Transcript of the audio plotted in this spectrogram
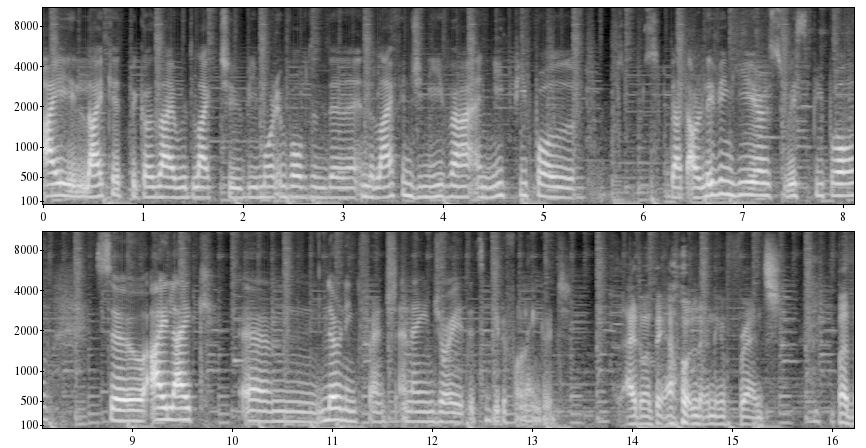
I like it because I would like to be more involved in the, in the life in Geneva and meet people that are living here, Swiss people. So I like um, learning French and I enjoy it. It's a beautiful language. I don't think I will learn in French, but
